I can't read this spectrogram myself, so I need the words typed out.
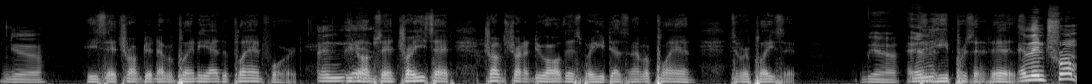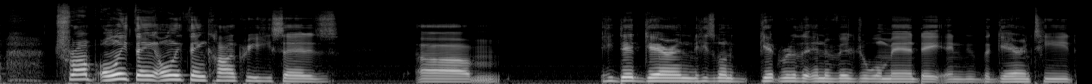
Yeah, He said Trump didn't have a plan. He had the plan for it. and You know what I'm saying? Trey, he said Trump's trying to do all this, but he doesn't have a plan to replace it. Yeah, And, and then he presented his. and then Trump, Trump only thing only thing concrete he said is, um, he did guarantee he's going to get rid of the individual mandate and the guaranteed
